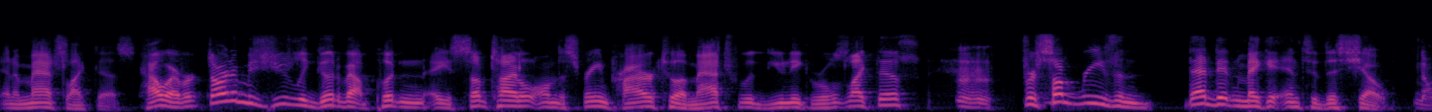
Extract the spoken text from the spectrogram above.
in a match like this. However, Stardom is usually good about putting a subtitle on the screen prior to a match with unique rules like this. hmm For some reason, that didn't make it into this show. No.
